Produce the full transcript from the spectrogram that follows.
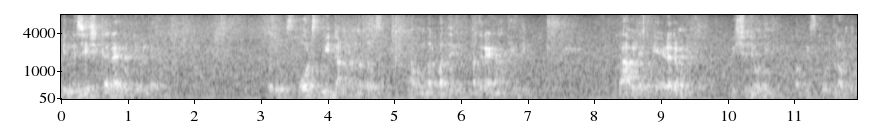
ഭിന്നശേഷിക്കാരായ കുട്ടികളുടെ ഒരു സ്പോർട്സ് മീറ്റാണ് അന്നത്തെ ദിവസം. നവംബർ പതി പതിനേഴാം തീയതി. രാവിലെ ഏഴര മണിക്ക് വിശ്വജ്യോതി പബ്ലിക് സ്കൂൾ ഗ്രൗണ്ടിൽ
